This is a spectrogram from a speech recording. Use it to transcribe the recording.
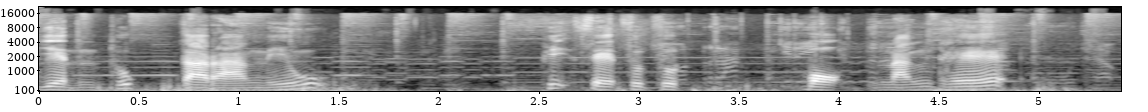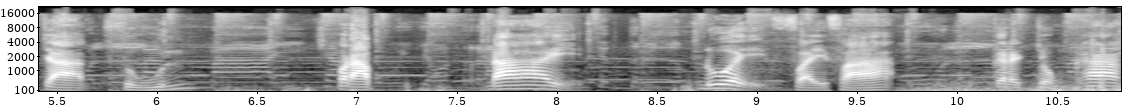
เย็นทุกตารางนิ้ว พิเศษสุดๆ เบาะหนังแท้จากศูนย์ ปรับได้ด้วยไฟฟ้า กระจกข้าง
